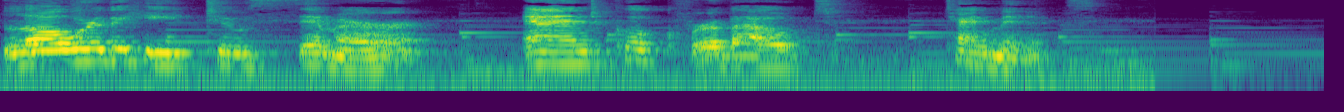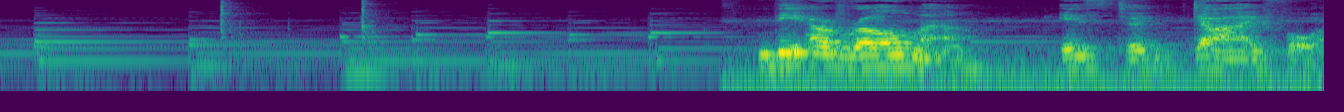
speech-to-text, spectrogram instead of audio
Lower the heat to simmer and cook for about 10 minutes. The aroma is to die for.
